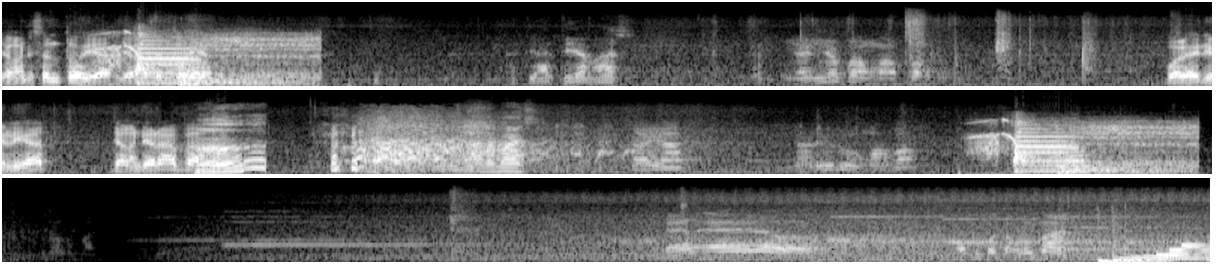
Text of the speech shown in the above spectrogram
Jangan disentuh ya, jangan sentuh ya. Hati-hati ya, Mas. Iya iya bang, maaf bang. Boleh dilihat, jangan diraba. Dari mana, Mas? Saya dari rumah bang. KRL 105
